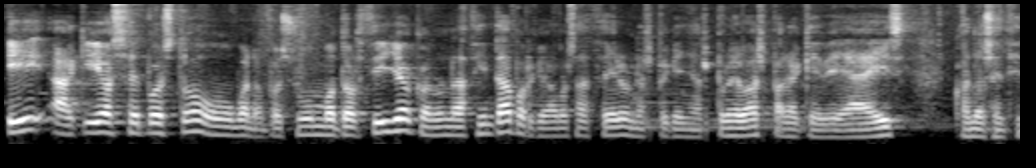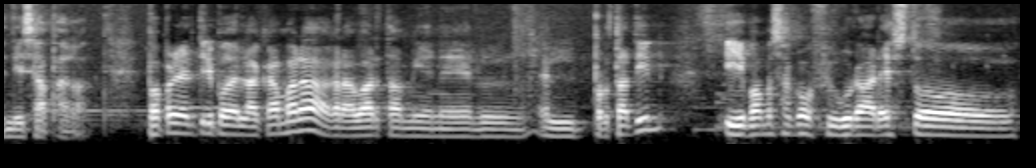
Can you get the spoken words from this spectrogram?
Y aquí os he puesto un, bueno, pues un motorcillo con una cinta porque vamos a hacer unas pequeñas pruebas para que veáis cuando se enciende y se apaga. Voy a poner el trípode de la cámara, a grabar también el, portátil y vamos a configurar esto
